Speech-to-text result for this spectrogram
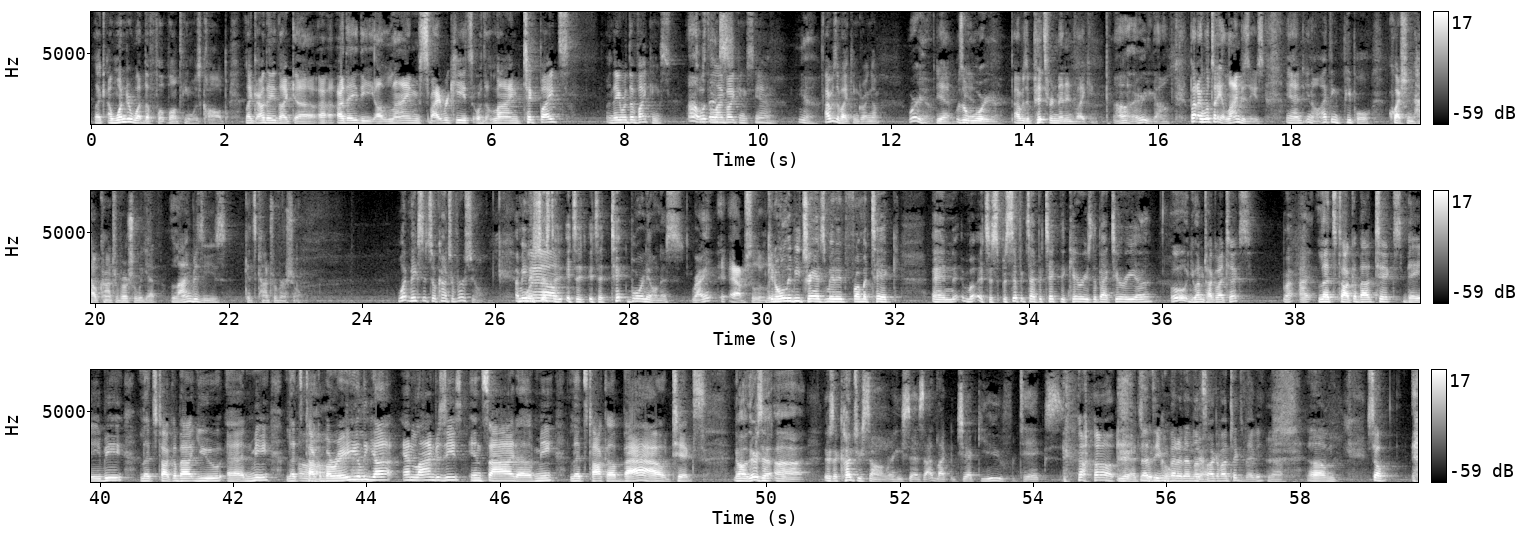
like I wonder what the football team was called. Like are they like uh uh, are they the uh, Lyme spirochetes or the Lyme tick bites? And they were the Vikings. Oh, well, the Lyme that's- Vikings, yeah. yeah. I was a Viking growing up. Were you? Yeah, Was a yeah. warrior. I was a Pittsford Mendon Viking. Oh, there you go. But I will tell you, Lyme disease, and you know, I think people question how controversial we get. Lyme disease gets controversial. What makes it so controversial? I mean, it's just a it's a it's a tick-borne illness, right? Absolutely. it can only be transmitted from a tick, and it's a specific type of tick that carries the bacteria. oh, you want to talk about ticks? I, Let's talk about ticks, baby. Let's talk about you and me. Let's talk about Borrelia and Lyme disease inside of me. Let's talk about ticks. no, there's a uh, there's a country song where he says, "I'd like to check you for ticks." yeah, it's that's even cool. better than let's Yeah. talk about ticks, baby. Yeah. Um, so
